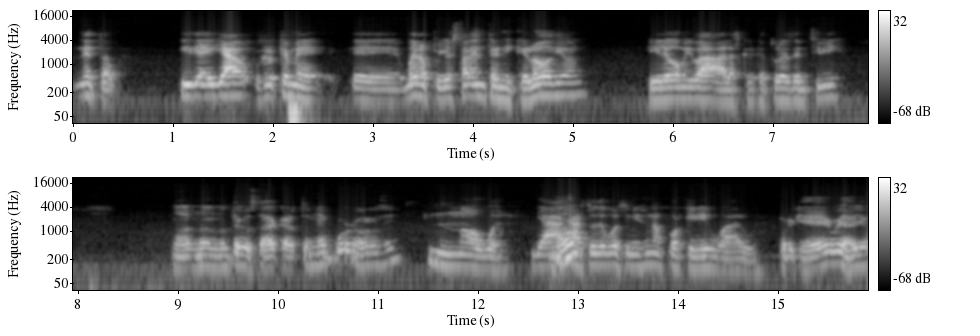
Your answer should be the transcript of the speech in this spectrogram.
Neta, güey. Y de ahí ya creo que me, eh, bueno, pues yo estaba entre Nickelodeon y luego me iba a las caricaturas de MTV. ¿No, no, ¿No te gustaba Cartoon Network o algo así? No, güey. Ya ¿No? Cartoon Network se me hizo una porquería igual, güey. ¿Por qué, güey? Había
